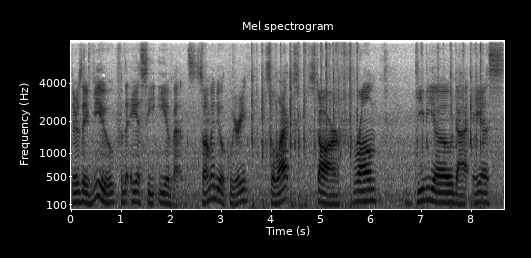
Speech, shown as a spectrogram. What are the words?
There's a view for the ASCE events. So I'm going to do a query select star from dbo.as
